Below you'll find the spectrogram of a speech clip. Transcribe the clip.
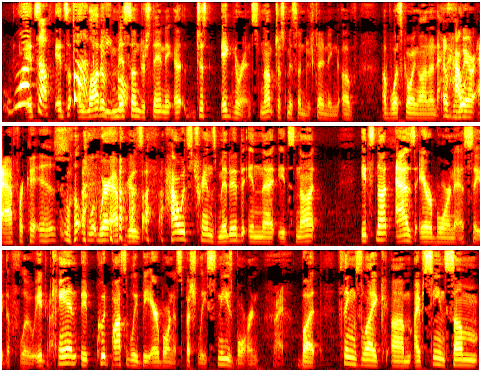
what it's the? it's fuck, a lot of people? misunderstanding, uh, just ignorance, not just misunderstanding of of what's going on and of how where Africa is. well, where Africa is, how it's transmitted in that it's not it's not as airborne as say the flu. It can it could possibly be airborne, especially sneeze-borne. Right. But things like um, I've seen some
